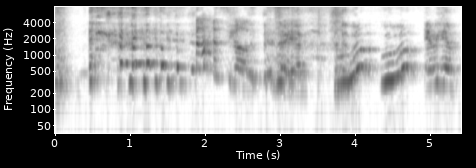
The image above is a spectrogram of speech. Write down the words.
That's yours. So we have whoop, whoop, and we have.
